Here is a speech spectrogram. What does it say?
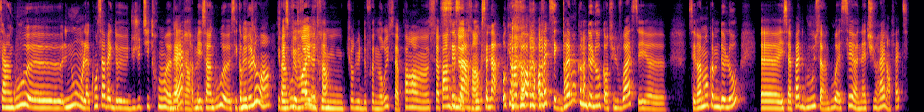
Ça a un goût. Euh, nous, on la conserve avec du jus de citron euh, vert, mais c'est un goût. c'est comme de l'eau. Hein. Parce un que moi, fait hein. une cure d'huile de foie de morue, ça n'a pas, un, ça pas un goût neutre. Hein. Donc, ça n'a aucun rapport. en fait, c'est vraiment comme de l'eau quand tu le vois. C'est c'est vraiment comme de l'eau. Euh, et ça n'a pas de goût, ça a un goût assez euh, naturel en fait.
